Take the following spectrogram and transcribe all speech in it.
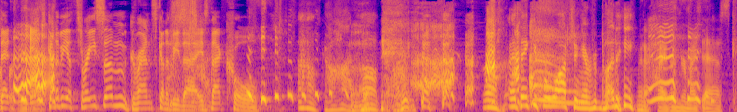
that- it's going to be a threesome. Grant's going to be there. Is that cool? oh God. Oh God. Oh, and thank you for watching, everybody. I'm gonna hide under my desk.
